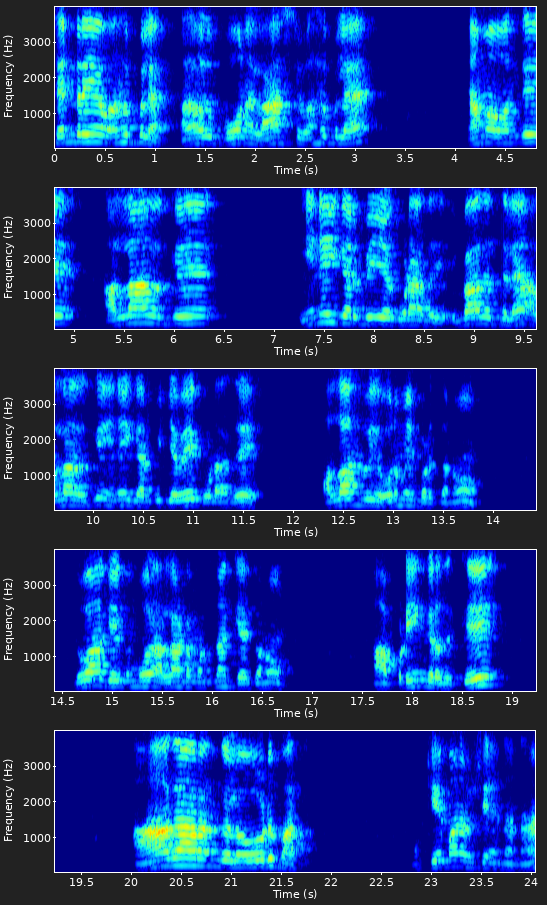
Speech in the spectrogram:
சென்றைய வகுப்புல அதாவது போன லாஸ்ட் வகுப்புல நம்ம வந்து அல்லாவுக்கு இணை கற்பிக்க கூடாது. இபாதத்துல அல்லாஹுக்கு இணை கற்பிக்கவே கூடாது. அல்லாஹுவை ஒருமைப்படுத்தணும். துவா கேட்கும்போது அல்லாட்ட மட்டும்தான் கேட்கணும். அப்படிங்கிறதுக்கு ஆதாரங்களோடு பார்த்தோம் முக்கியமான விஷயம் என்னன்னா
